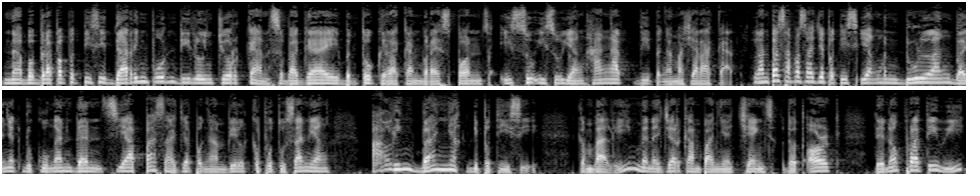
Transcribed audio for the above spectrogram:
Nah, beberapa petisi daring pun diluncurkan sebagai bentuk gerakan merespons isu-isu yang hangat di tengah masyarakat. Lantas apa saja petisi yang mendulang banyak dukungan dan siapa saja pengambil keputusan yang paling banyak dipetisi? Kembali, manajer kampanye Change.org, Denok Pratiwi,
